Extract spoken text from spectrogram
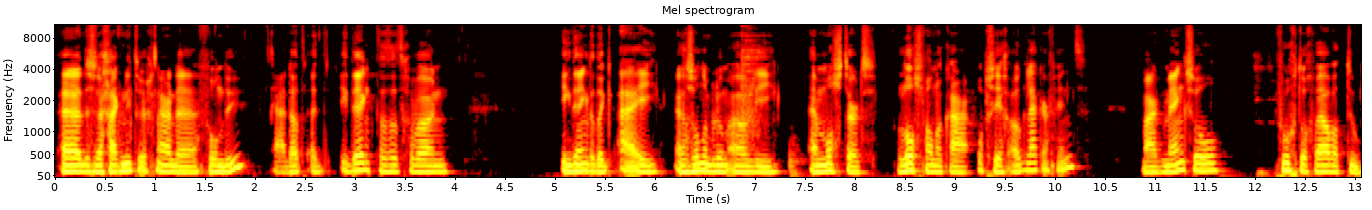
Eh, dus dan ga ik nu terug naar de fondue. Ja, dat, het, ik denk dat het gewoon... Ik denk dat ik ei en zonnebloemolie en mosterd los van elkaar op zich ook lekker vind. Maar het mengsel voegt toch wel wat toe.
